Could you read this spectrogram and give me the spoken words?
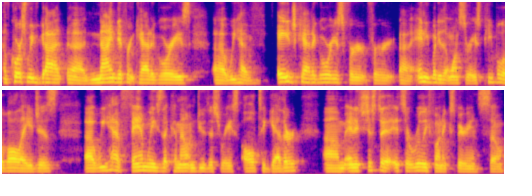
of course we've got uh, nine different categories. Uh, we have age categories for for uh, anybody that wants to race people of all ages. Uh, we have families that come out and do this race all together um, and it's just a it's a really fun experience so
